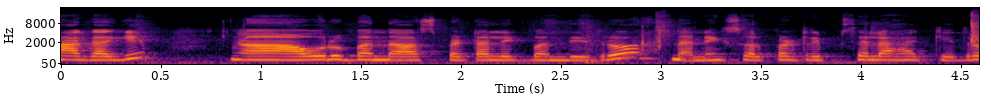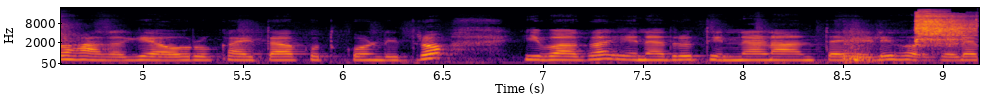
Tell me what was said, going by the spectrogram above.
ಹಾಗಾಗಿ ಅವರು ಬಂದು ಹಾಸ್ಪಿಟಲಿಗೆ ಬಂದಿದ್ದರು ನನಗೆ ಸ್ವಲ್ಪ ಡ್ರಿಪ್ಸ್ ಎಲ್ಲ ಹಾಕಿದ್ರು. ಹಾಗಾಗಿ ಅವರು ಕಾಯ್ತಾ ಕೂತ್ಕೊಂಡಿದ್ರು. ಇವಾಗ ಏನಾದರೂ ತಿನ್ನೋಣ ಅಂತ ಹೇಳಿ ಹೊರಗಡೆ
